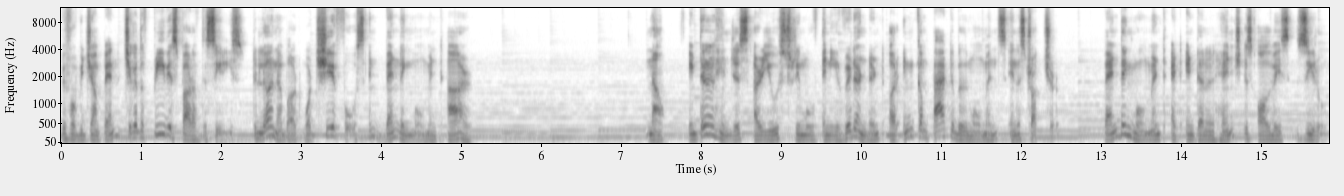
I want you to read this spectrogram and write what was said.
Before we jump in, check out the previous part of the series to learn about what shear force and bending moment are. Now, internal hinges are used to remove any redundant or incompatible moments in a structure bending moment at internal hinge is always zero.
